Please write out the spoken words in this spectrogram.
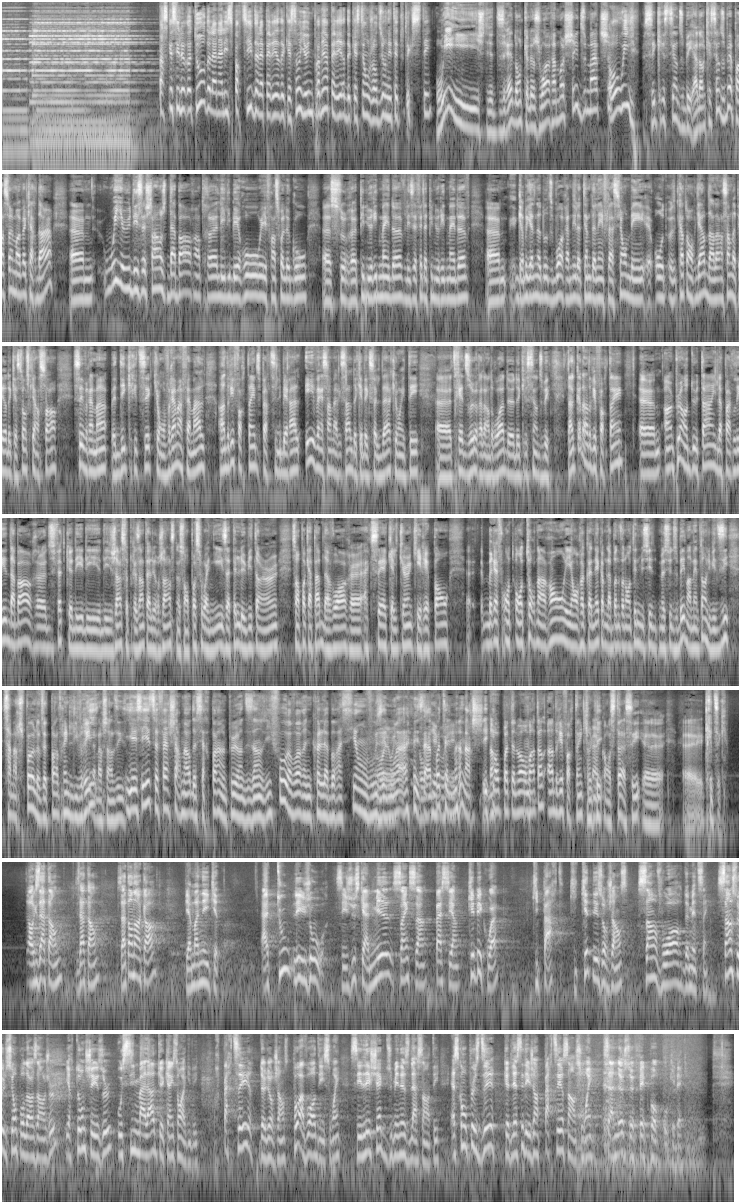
Parce que c'est le retour de l'analyse sportive de la période de questions. Il y a eu une première période de questions aujourd'hui. On était tout excités. Oui, je te dirais donc que le joueur amoché du match, Oh oui. c'est Christian Dubé. Alors, Christian Dubé a passé un mauvais quart d'heure. Euh, oui, il y a eu des échanges d'abord entre les libéraux et François Legault euh, sur euh, pénurie de main-d'œuvre, les effets de la pénurie de main-d'œuvre. Euh, Gabriel Nadeau-Dubois a ramené le thème de l'inflation, mais euh, au- euh, quand on regarde dans l'ensemble de la période de questions, ce qui en sort, c'est vraiment des critiques qui ont vraiment fait mal. André Fortin du Parti libéral et Vincent Marissal de Québec solidaire qui ont été euh, très durs à l'endroit de, de Christian Dubé. Dans le cas d'André Fortin, euh, un peu en deux temps, il a parlé d'abord euh, du fait que des, des, des gens se présentent à l'urgence, ne sont pas soignés, ils appellent le 811, sont pas capables d'avoir euh, accès à quelqu'un qui répond. Euh, bref, on, on tourne en rond et on reconnaît comme la bonne volonté de monsieur, monsieur Dubé, mais en même temps, on lui dit, ça marche pas, là, vous êtes pas en train de livrer Il- la marchandise. Il a essayé de se faire charmeur de serpent un peu en disant il faut avoir une collaboration, vous Oui, et oui. moi. Et ça n'a Oui, pas oui. tellement marché. Non, pas tellement. On va entendre André Fortin qui Ok. fait un constat assez euh, euh, critique. Alors, ils attendent, ils attendent, ils attendent encore, puis à un moment donné, ils quittent. À tous les jours, c'est jusqu'à 1500 patients québécois qui partent, qui quittent les urgences sans voir de médecin, sans solution pour leurs enjeux. Ils retournent chez eux aussi malades que quand ils sont arrivés. Repartir de l'urgence, pas avoir des soins, c'est l'échec du ministre de la Santé. Est-ce qu'on peut se dire que de laisser des gens partir sans soins, ça ne se fait pas au Québec?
